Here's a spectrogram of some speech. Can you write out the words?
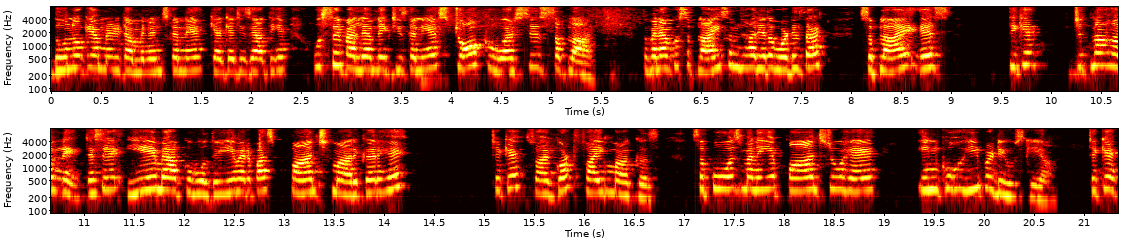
दोनों के हमने डिटर्मिनेंट्स करने हैं क्या क्या चीज़ें आती हैं? उससे पहले हमने एक चीज़ करनी है स्टॉक वर्सेस सप्लाई तो मैंने आपको सप्लाई समझा दिया था what is that supply is ठीक है? जितना हमने, जैसे ये मैं आपको बोलती हूँ, ये मेरे पास पाँच मार्कर है ठीक है? So I got five markers suppose मैंने ये पाँच जो है, इनको ही प्रोड्यूस किया, ठीक है?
